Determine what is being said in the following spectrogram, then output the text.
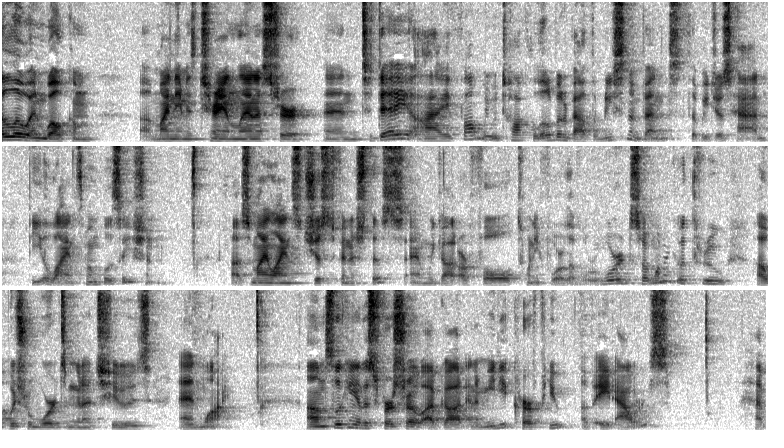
Hello and welcome. Uh, my name is Tyrion Lannister, and today I thought we would talk a little bit about the recent event that we just had, the Alliance mobilization. Uh, so my alliance just finished this, and we got our full 24 level rewards. So I want to go through uh, which rewards I'm going to choose and why. Um, so looking at this first row, I've got an immediate curfew of eight hours, have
